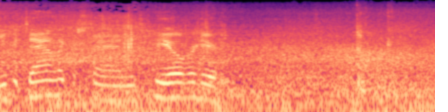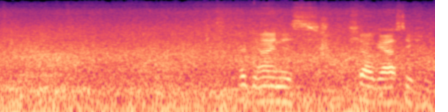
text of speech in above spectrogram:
Yucatan Liquor Stand used to be over here. Right behind this Shell gas station.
